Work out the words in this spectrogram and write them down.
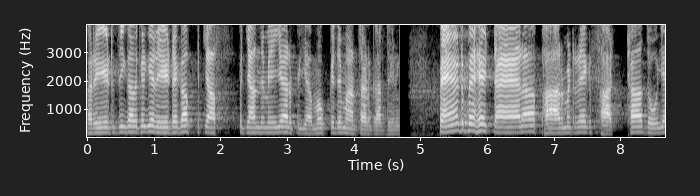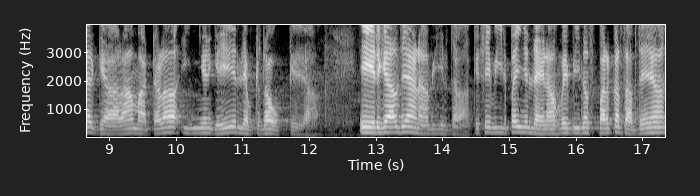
ਰੇਟ ਦੀ ਗੱਲ ਕਰੀਏ ਰੇਟ ਹੈਗਾ 50 95000 ਰੁਪਿਆ ਮੌਕੇ ਤੇ ਮਾਨਤਾਨ ਕਰ ਦੇਣੀ 65 ਪੈਸੇ ਟਾਇਰ ਆ, ਫਾਰਮ ਟਰੈਕ 60 2011 ਮਾਡਲ ਆ ਇੰਜਨ ਗੇਅਰ ਲਿਫਟ ਦਾ ਓਕੇ ਆ। ਏਰੀਆ ਲੁਧਿਆਣਾ ਵੀਰ ਦਾ। ਕਿਸੇ ਵੀਰ ਭਾਈ ਨੇ ਲੈਣਾ ਹੋਵੇ ਵੀ ਨਾਲ ਸੰਪਰਕ ਕਰ ਸਕਦੇ ਆ।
